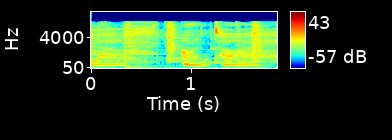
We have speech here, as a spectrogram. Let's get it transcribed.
Love on Toy.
